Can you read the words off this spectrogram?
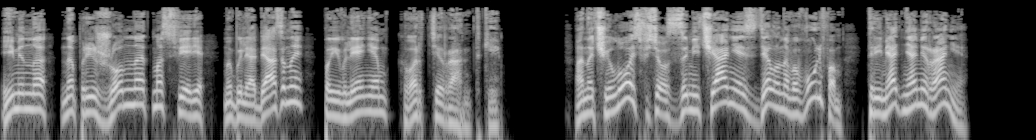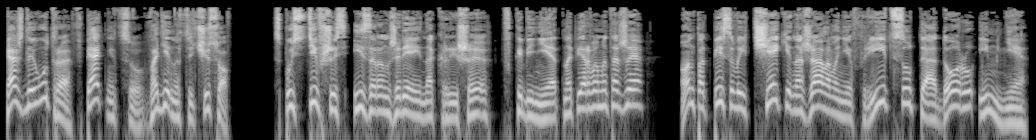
Именно напряженной атмосфере мы были обязаны появлением квартирантки. А началось все с замечания, сделанного Вульфом тремя днями ранее. Каждое утро в пятницу в одиннадцать часов, спустившись из оранжереи на крыше в кабинет на первом этаже, он подписывает чеки на жалование Фрицу, Теодору и мне.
